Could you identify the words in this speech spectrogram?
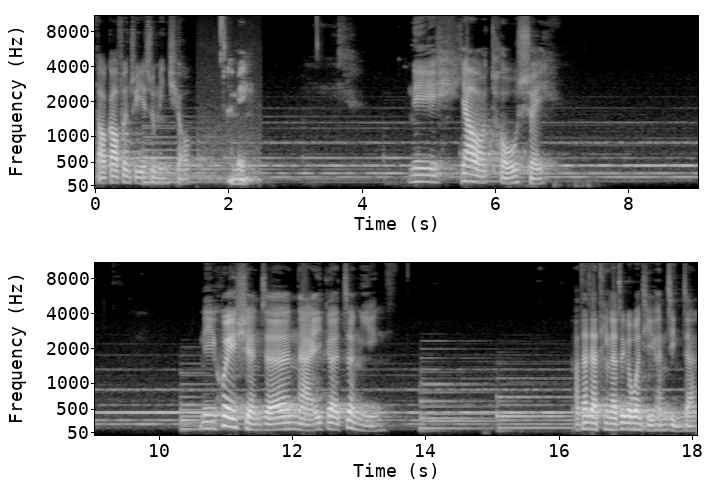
祷告奉主耶稣名求，阿门。你要投谁？你会选择哪一个阵营？啊，大家听了这个问题很紧张。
